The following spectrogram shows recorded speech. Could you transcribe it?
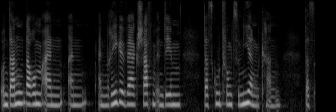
und dann darum ein, ein, ein Regelwerk schaffen, in dem das gut funktionieren kann. Das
